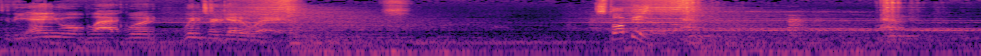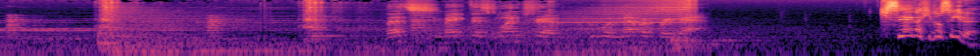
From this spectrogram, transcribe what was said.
to the annual Blackwood Winter Getaway. ストアページだからな Let's make this one trip we will never forget. 規制がひどすぎる。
